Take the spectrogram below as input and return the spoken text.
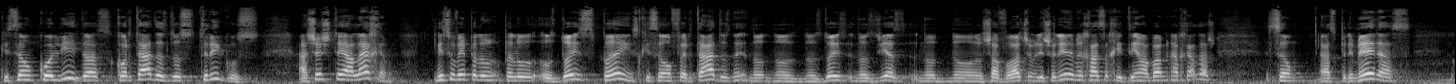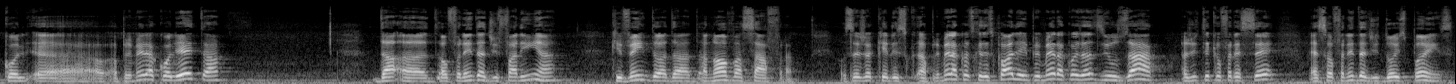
que são colhidas, cortadas dos trigos. Asheshte Alechem. Isso vem pelos pelo, dois pães que são ofertados né, no, no, nos, dois, nos dias no, no Shavuot, são as primeiras eh, a primeira colheita da, eh, da oferenda de farinha que vem da, da, da, nova safra. Ou seja, que eles, a primeira coisa que eles escolhem, a primeira coisa antes de usar, a gente tem que oferecer essa oferenda de dois pães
